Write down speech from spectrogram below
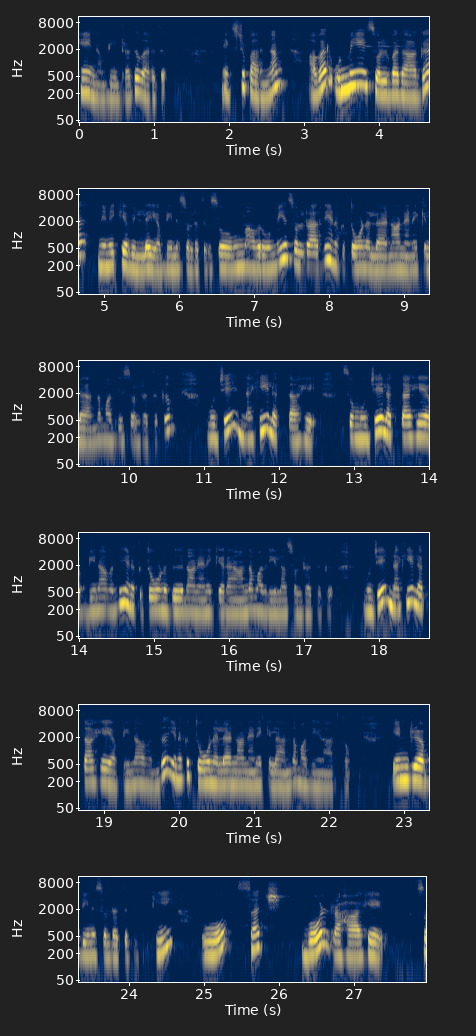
ஹேன் அப்படின்றது வருது. நெக்ஸ்ட்டு பாருங்கள் அவர் உண்மையை சொல்வதாக நினைக்கவில்லை அப்படின்னு சொல்கிறதுக்கு ஸோ உண்மை அவர் உண்மையை சொல்கிறாருன்னு எனக்கு தோணலை. நான் நினைக்கல. அந்த மாதிரி சொல்கிறதுக்கு முஜே நஹி லக்தாஹே. ஸோ முஜே லக்தாஹே அப்படின்னா வந்து எனக்கு தோணுது. நான் நினைக்கிறேன். அந்த மாதிரியெல்லாம் சொல்கிறதுக்கு முஜே நஹி லக்தாஹே அப்படின்னா வந்து எனக்கு தோணலை. நான் நினைக்கல. அந்த மாதிரியான அர்த்தம். என்று அப்படின்னு சொல்கிறதுக்கு கி ஓ சச் போல் ரஹாஹே. ஸோ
